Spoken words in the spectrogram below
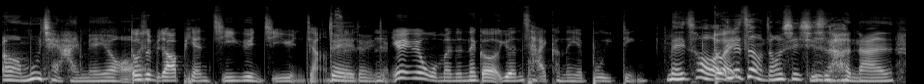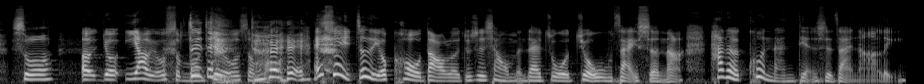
呃，目前还没有，都是比较偏机运机运这样子。对对对。嗯因为因为我们的那个原材可能也不一定，没错，对。因为这种东西其实嗯很难说，呃，有要有什么就有什么。对，哎，所以这里又扣到了，就是像我们在做旧物再生啊，它的困难点是在哪里？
